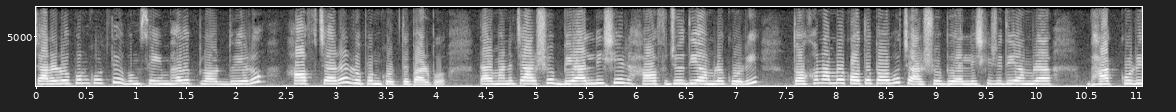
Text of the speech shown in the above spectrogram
চারা রোপণ করতে এবং সেমভাবে প্লট দুইয়েরও হাফ চারা রোপণ করতে পারব। তার মানে চারশো বিয়াল্লিশের হাফ যদি আমরা করি তখন আমরা কত পাবো? চারশো বিয়াল্লিশকে যদি আমরা ভাগ করি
